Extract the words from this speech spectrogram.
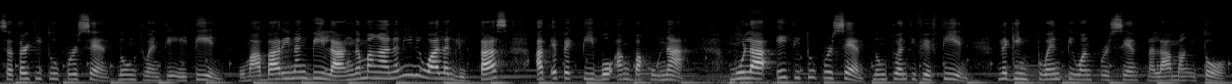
sa 32% noong 2018. Bumaba rin ang bilang ng mga naniniwalang ligtas at epektibo ang bakuna. Mula 82% noong 2015, naging 21% na lamang ito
